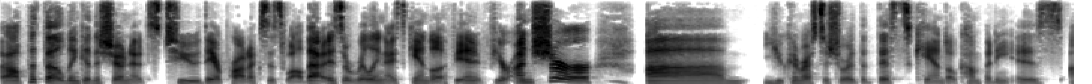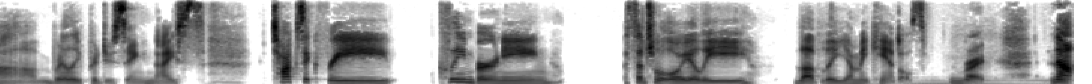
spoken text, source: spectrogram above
I'll put the link in the show notes to their products as well. That is a really nice candle. If, if you're unsure, um, you can rest assured that this candle company is um, really producing nice, toxic free, clean burning, essential oily, lovely, yummy candles. Right. Now,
